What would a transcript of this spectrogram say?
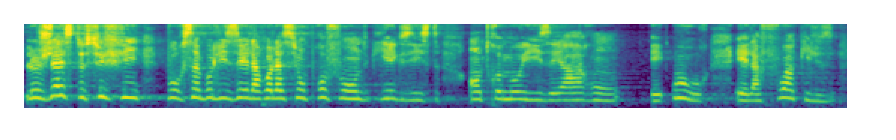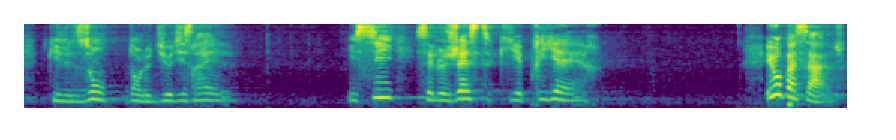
le geste suffit pour symboliser la relation profonde qui existe entre Moïse et Aaron et Our et la foi qu'ils ont dans le Dieu d'Israël. Ici, c'est le geste qui est prière. Et au passage,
